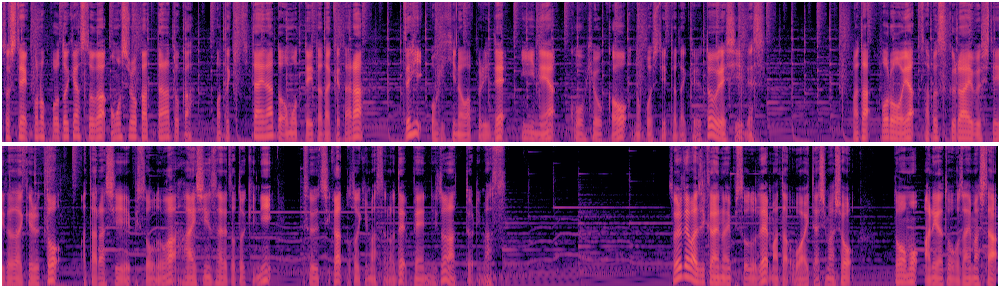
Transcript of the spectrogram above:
そしてこのポッドキャストが面白かったなとか、また聞きたいなと思っていただけたら、ぜひお聞きのアプリでいいねや高評価を残していただけると嬉しいです。また、フォローやサブスクライブしていただけると、新しいエピソードが配信された時に通知が届きますので便利となっております。それでは次回のエピソードでまたお会いいたしましょう。どうもありがとうございました。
